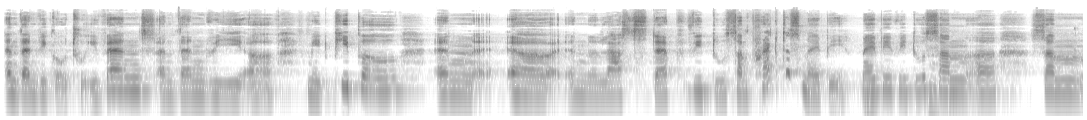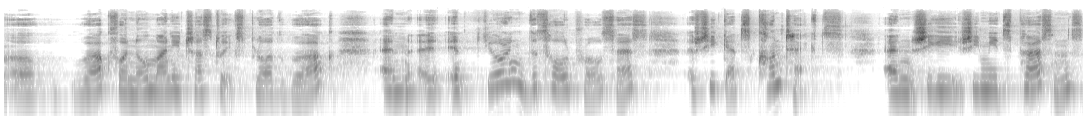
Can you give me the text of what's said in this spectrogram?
and then we go to events, and then we uh, meet people, and uh, in the last step, we do some practice. Maybe maybe we do some uh, some uh, work for no money just to explore the work, and in, during this whole process, she gets contacts and she she meets persons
